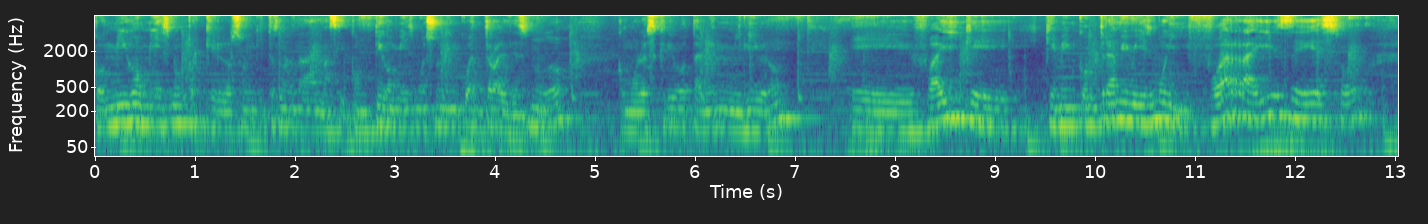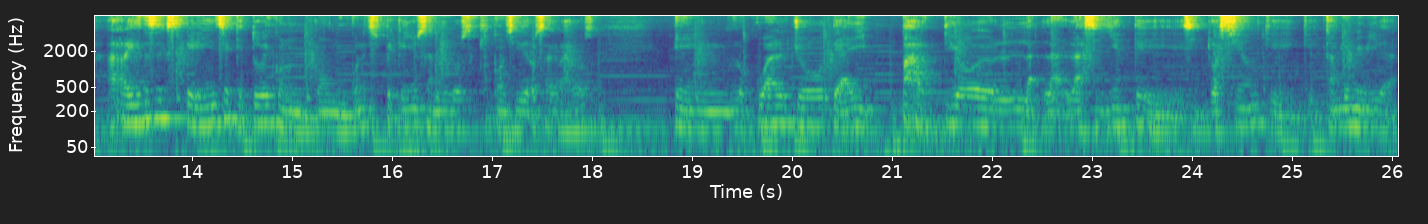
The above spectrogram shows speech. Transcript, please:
conmigo mismo, porque los honguitos no es nada más que contigo mismo, es un encuentro al desnudo, como lo escribo también en mi libro, eh, fue ahí que, que me encontré a mí mismo y fue a raíz de eso a raíz de esa experiencia que tuve con, con, estos pequeños amigos que considero sagrados, en lo cual yo de ahí partió la, siguiente situación que, cambió mi vida,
